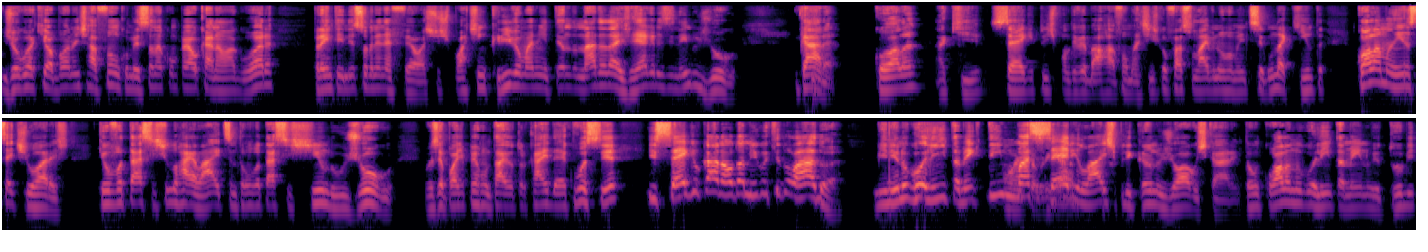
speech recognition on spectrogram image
jogou aqui, ó. Boa noite, Rafão. Começando a acompanhar o canal agora para entender sobre a NFL. Acho o esporte incrível, mas não entendo nada das regras e nem do jogo. Cara, cola aqui, segue twitch.tv barra Rafão Martins, que eu faço live normalmente segunda a quinta. Cola amanhã, 7 horas, que eu vou estar tá assistindo highlights, então vou estar tá assistindo o jogo. Você pode perguntar e eu trocar ideia com você. E segue o canal do amigo aqui do lado, ó. Menino Golim também, que tem Muito uma obrigado. série lá explicando os jogos, cara. Então cola no Golim também no YouTube,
